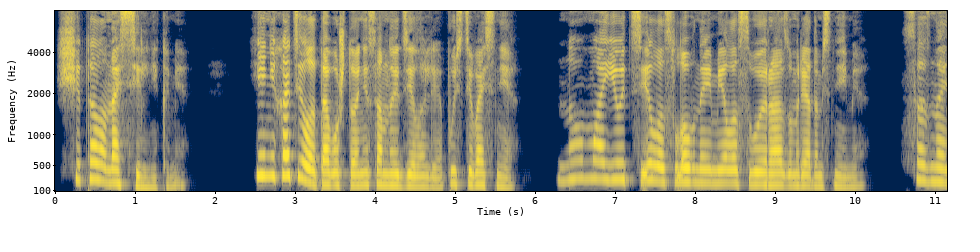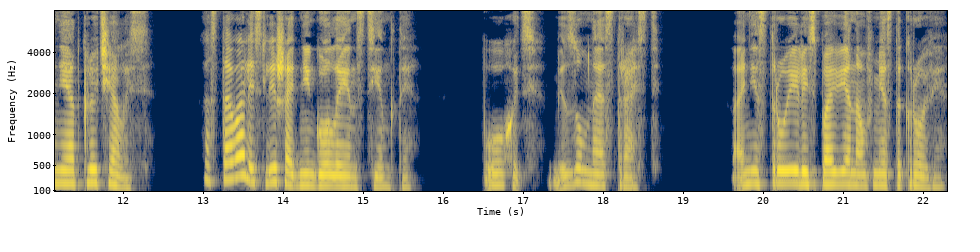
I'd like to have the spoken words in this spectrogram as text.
считала насильниками. Я не хотела того, что они со мной делали, пусть и во сне. Но мое тело словно имело свой разум рядом с ними. Сознание отключалось. Оставались лишь одни голые инстинкты. Похоть, безумная страсть. Они струились по венам вместо крови,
